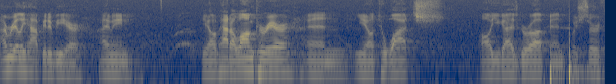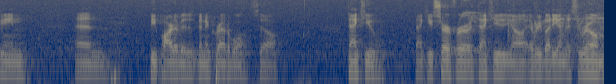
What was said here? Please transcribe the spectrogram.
I'm really happy to be here. I mean, you know, I've had a long career, and you know, to watch all you guys grow up and push surfing and be part of it has been incredible. So, thank you, thank you, surfer. Thank you, you know, everybody in this room.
